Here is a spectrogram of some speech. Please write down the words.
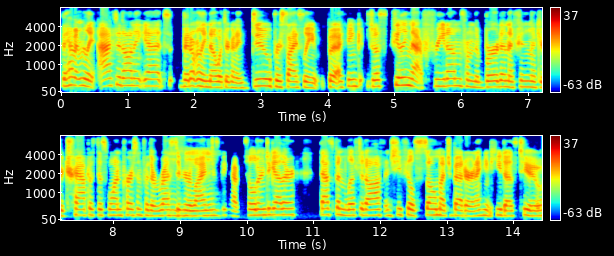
they haven't really acted on it yet. They don't really know what they're going to do precisely but i think just feeling that freedom from the burden of feeling like you're trapped with this one person for the rest of your life Mhm. just because you have children together that's been lifted off and she feels so much better and i think he does too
